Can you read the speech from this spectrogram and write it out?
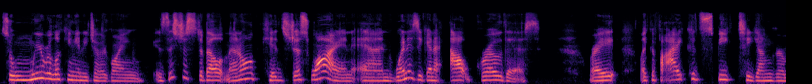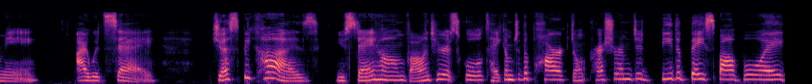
So when we were looking at each other going, is this just developmental? Kids just whine. And when is he going to outgrow this? Right? Like if I could speak to younger me, I would say, just because you stay home, volunteer at school, take him to the park, don't pressure him to be the baseball boy,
